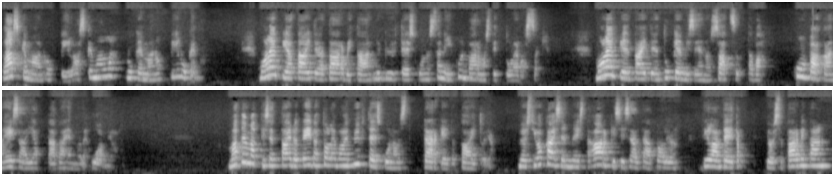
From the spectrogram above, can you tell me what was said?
Laskemaan oppii laskemalla, lukemaan oppii lukemalla. Molempia taitoja tarvitaan nykyyhteiskunnassa niin kuin varmasti tulevassakin. Molempien taitojen tukemiseen on satsattava, kumpaakaan ei saa jättää vähemmälle huomioon. Matemaattiset taidot eivät ole vain yhteiskunnallisesti tärkeitä taitoja. Myös jokaisen meistä arki sisältää paljon tilanteita, joissa tarvitaan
